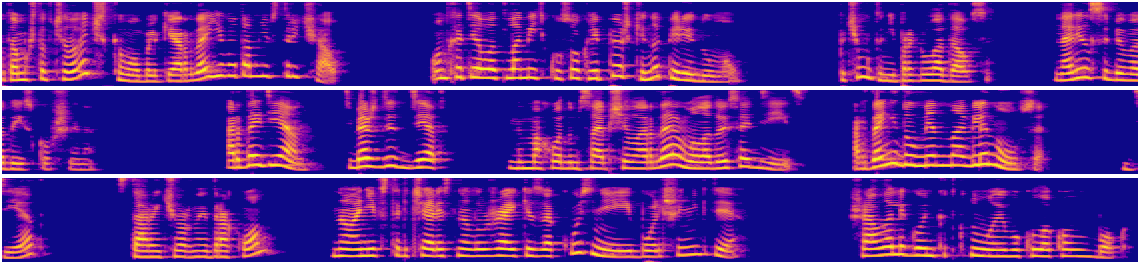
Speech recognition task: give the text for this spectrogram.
Потому что в человеческом облике Ордай его там не встречал. Он хотел отломить кусок лепешки, но передумал. Почему-то не проголодался. Налил себе воды из кувшина. «Ардайдиан, тебя ждет дед», — мимоходом сообщил Ардаю молодой саддиец. Ордай недоуменно оглянулся. Дед? Старый черный дракон? Но они встречались на лужайке за кузней и больше нигде. Шала легонько ткнула его кулаком в бок.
